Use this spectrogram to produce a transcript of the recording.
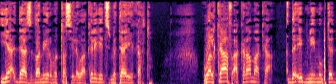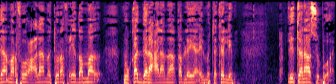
ya-daas damiir mutasila waa keligeed isma taagi karto wاlkaaf akramaka ada ibni mubtada marfuuc calaamatu rafci dama muqadara calaa maa qabla yaai اlmutakalim litanaasub waay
